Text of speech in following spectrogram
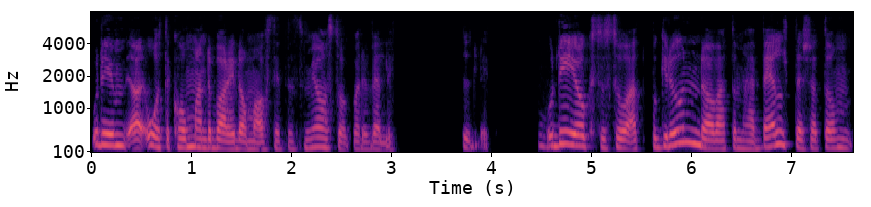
och det är återkommande bara i de avsnitten som jag såg var det väldigt tydligt. Och mm. det är också så att på grund av att de här Belters, att de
